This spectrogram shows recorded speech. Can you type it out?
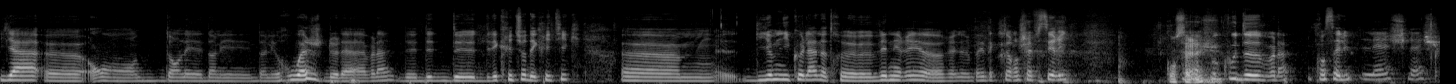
Il y a euh, en- dans, les, dans, les, dans les rouages de la voilà de, de- de- de l'écriture des critiques, euh, Guillaume Nicolas, notre vénéré euh, rédacteur en chef série, Qu'on salue. beaucoup de voilà qu'on salue. Lèche, lèche.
